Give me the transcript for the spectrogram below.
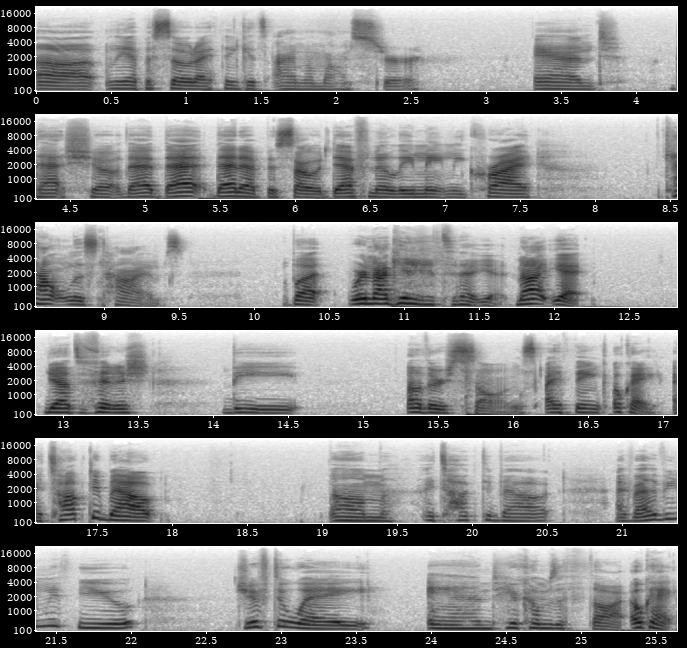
uh the episode i think it's i'm a monster and that show that that that episode definitely made me cry countless times but we're not getting into that yet not yet you have to finish the other songs i think okay i talked about um i talked about i'd rather be with you drift away and here comes a thought. Okay,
